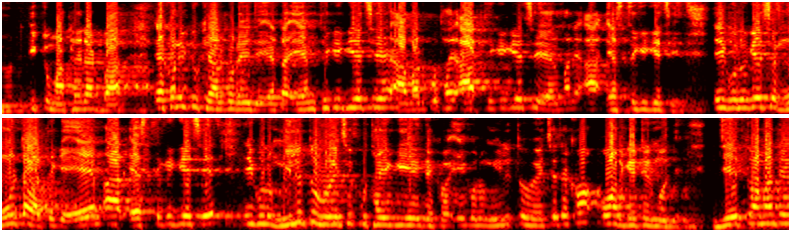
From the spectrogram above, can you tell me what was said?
নোট। একটু মাথায় রাখবা। এখন একটু খেয়াল করে এই যে এটা এম থেকে গিয়েছে, আবার কোথায় আর থেকে গিয়েছে, এর মানে এস থেকে গিয়েছে। এইগুলো গিয়েছে মূল টাওয়ার থেকে। এম আর এস থেকে গিয়েছে এগুলো মিলিত হয়েছে কোথায় গিয়ে? দেখো এগুলো মিলিত হয়েছে দেখো অর গেটের মধ্যে। যেহেতু আমাদের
